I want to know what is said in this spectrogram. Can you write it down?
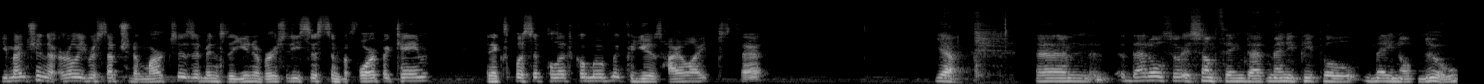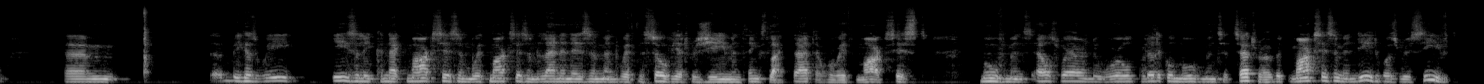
you mentioned the early reception of Marxism into the university system before it became an explicit political movement. Could you just highlight that? Yeah. Um, that also is something that many people may not know um, because we easily connect Marxism with Marxism Leninism and with the Soviet regime and things like that, or with Marxist movements elsewhere in the world, political movements, etc. But Marxism indeed was received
